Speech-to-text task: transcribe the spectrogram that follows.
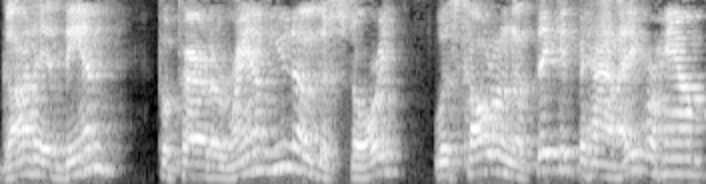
God had then prepared a ram. You know the story. Was caught in a thicket behind Abraham.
